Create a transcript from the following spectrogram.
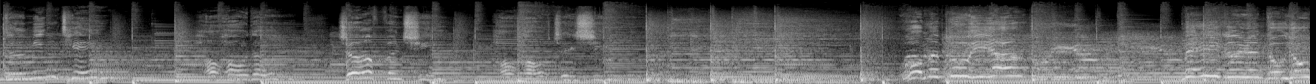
的明天。好好的这份情，好好珍惜。我们不一样，每个人都有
